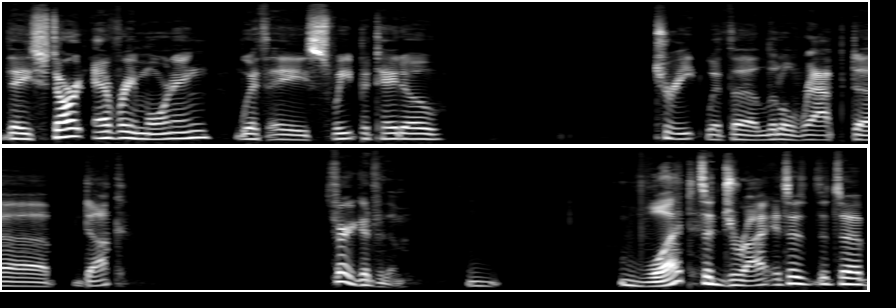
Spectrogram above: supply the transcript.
they start every morning with a sweet potato treat with a little wrapped uh, duck. It's very good for them. What? It's a dry it's a it's a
